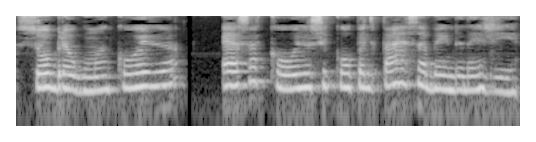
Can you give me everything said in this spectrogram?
sobre alguma coisa, essa coisa, esse corpo, ele está recebendo energia.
